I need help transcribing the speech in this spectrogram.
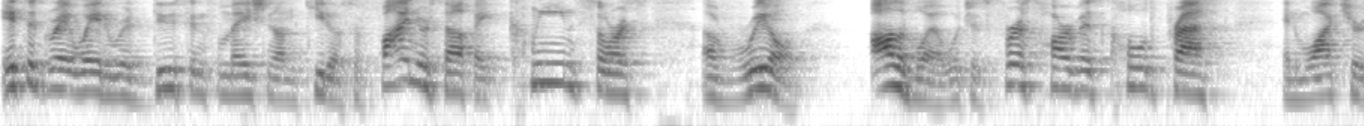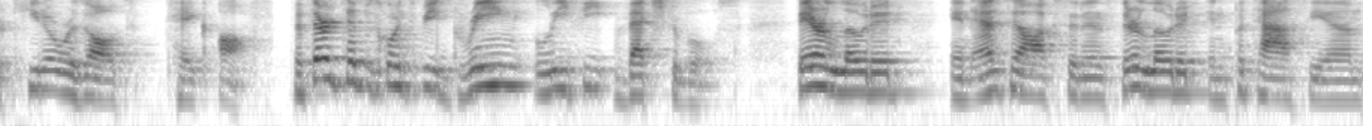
It's a great way to reduce inflammation on keto. So find yourself a clean source of real olive oil, which is first harvest, cold pressed, and watch your keto results take off. The third tip is going to be green leafy vegetables. They are loaded in antioxidants, they're loaded in potassium,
